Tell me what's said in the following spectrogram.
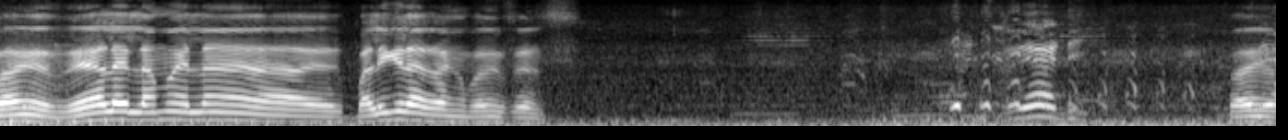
வாங்க வேலை இல்லாமல் எல்லாம் பளிங்கடாடுறாங்க பாருங்க ஃப்ரெண்ட்ஸ். பாருங்க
